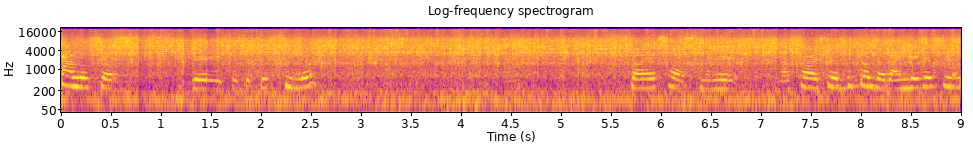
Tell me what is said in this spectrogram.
কালো সস, যে কতটুকু ছিল। সয়া সস মানে সয়া সয়া বোতলটা ভাঙে গেছিল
